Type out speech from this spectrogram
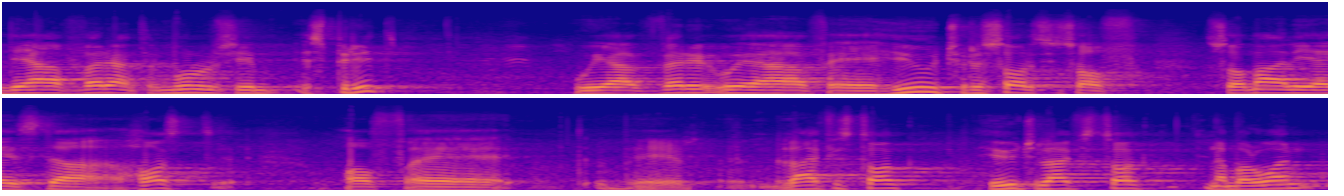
they have very entrepreneurship spirit. We have very, we have a huge resources of Somalia is the host of Uh, livestock, huge livestock, number one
